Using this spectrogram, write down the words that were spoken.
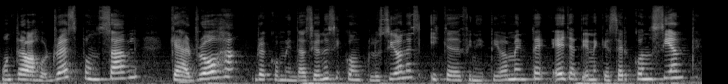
un trabajo responsable que arroja recomendaciones y conclusiones y que definitivamente ella tiene que ser consciente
